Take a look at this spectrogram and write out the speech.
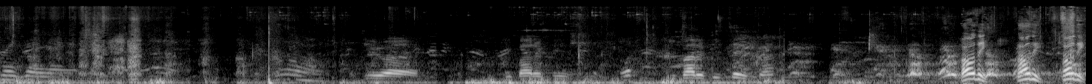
Girls go wild. You, uh, you bought a few, what? You bought a few tapes, huh? Bodhi. Bodhi. Bodhi.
